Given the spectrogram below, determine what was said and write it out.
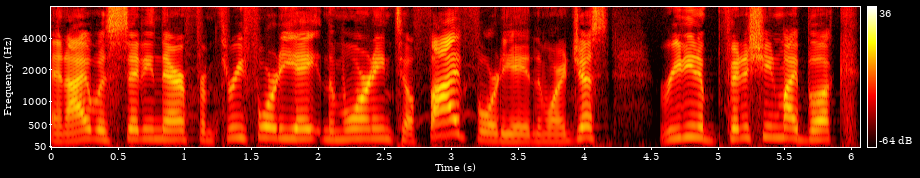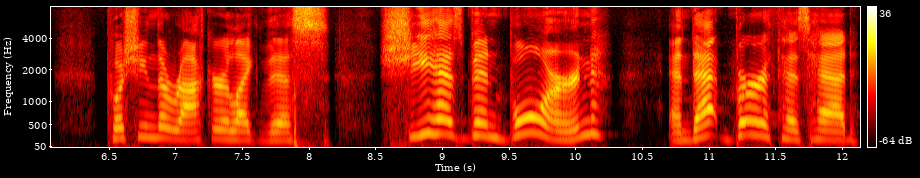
and I was sitting there from 3:48 in the morning till 5:48 in the morning just reading finishing my book, pushing the rocker like this. She has been born and that birth has had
